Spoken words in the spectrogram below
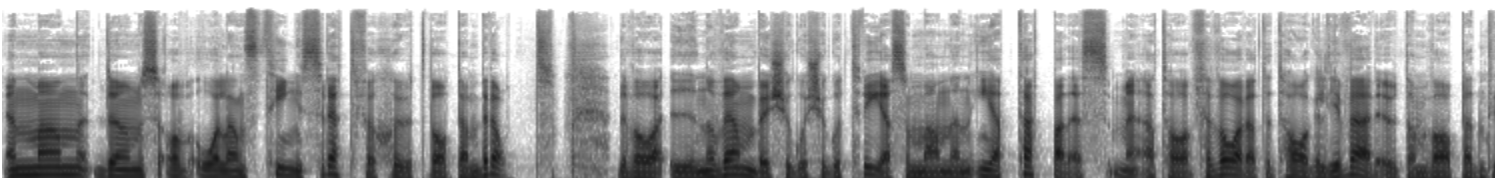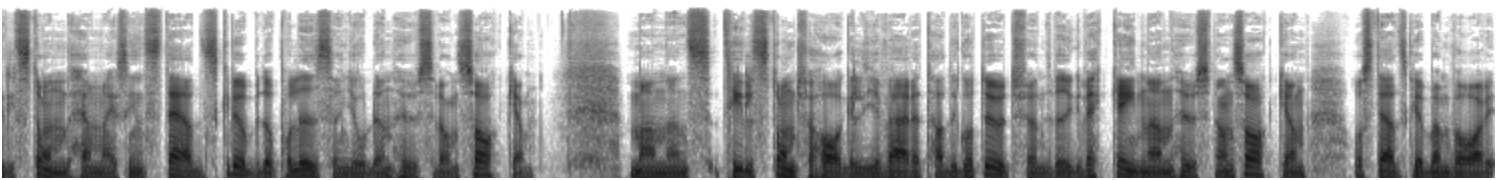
En man döms av Ålands tingsrätt för skjutvapenbrott. Det var i november 2023 som mannen ertappades med att ha förvarat ett hagelgevär utan vapentillstånd hemma i sin städskrubb då polisen gjorde en husrannsakan. Mannens tillstånd för hagelgeväret hade gått ut för en dryg vecka innan husrannsakan och städskrubben var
